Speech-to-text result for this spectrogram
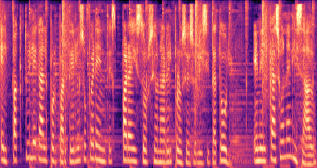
el pacto ilegal por parte de los oferentes para distorsionar el proceso licitatorio. En el caso analizado,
